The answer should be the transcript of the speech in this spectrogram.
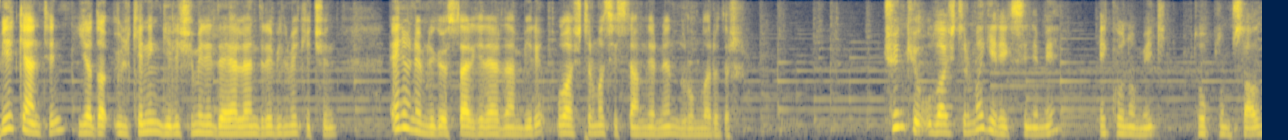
Bir kentin ya da ülkenin gelişimini değerlendirebilmek için en önemli göstergelerden biri ulaştırma sistemlerinin durumlarıdır. Çünkü ulaştırma gereksinimi ekonomik, toplumsal,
